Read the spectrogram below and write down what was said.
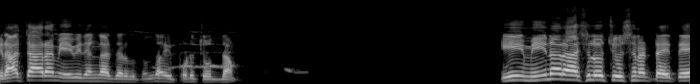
గ్రాచారం ఏ విధంగా జరుగుతుందో ఇప్పుడు చూద్దాం. ఈ మీనరాశిలో చూసినట్టయితే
